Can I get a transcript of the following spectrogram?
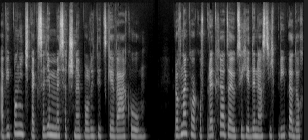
a vyplniť tak 7-mesačné politické vákuum. Rovnako ako v predchádzajúcich 11 prípadoch,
